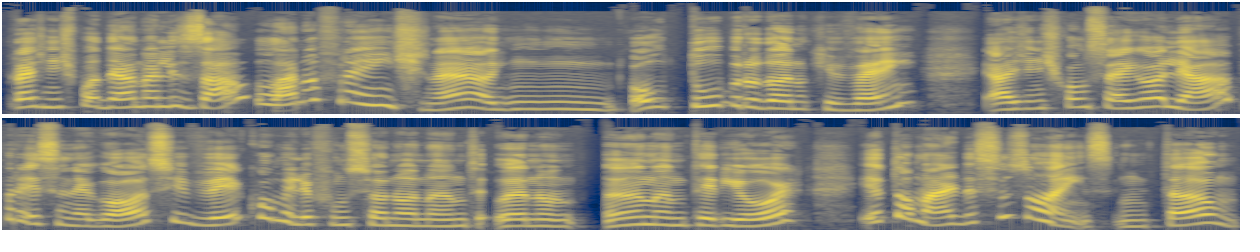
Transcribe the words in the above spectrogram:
para a gente poder analisar lá na frente, né? Em outubro do ano que vem, a gente consegue olhar para esse negócio e ver como ele funcionou no ano, ano anterior e tomar decisões. Então,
